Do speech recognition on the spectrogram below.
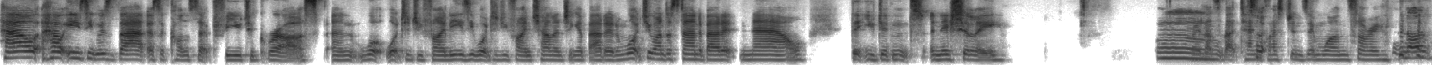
how how easy was that as a concept for you to grasp and what what did you find easy what did you find challenging about it and what do you understand about it now that you didn't initially Mm, right, that's about 10 so, questions in one. Sorry. no,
